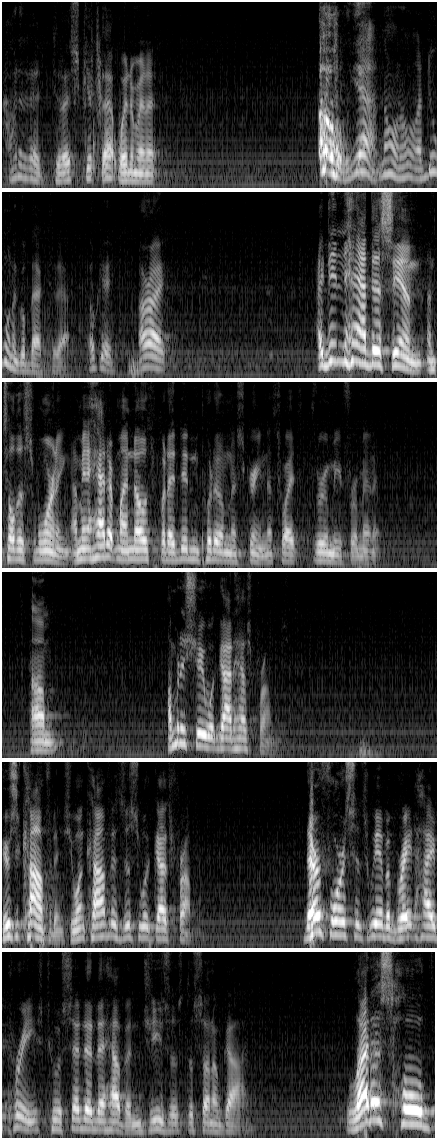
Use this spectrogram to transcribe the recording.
How did I, did I skip that? Wait a minute. Oh, yeah, no, no, I do want to go back to that. Okay, all right. I didn't have this in until this morning. I mean, I had it in my notes, but I didn't put it on the screen. That's why it threw me for a minute. Um, I'm going to show you what God has promised. Here's the confidence. You want confidence? This is what God's promised. Therefore, since we have a great high priest who ascended into heaven, Jesus, the Son of God, let us hold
